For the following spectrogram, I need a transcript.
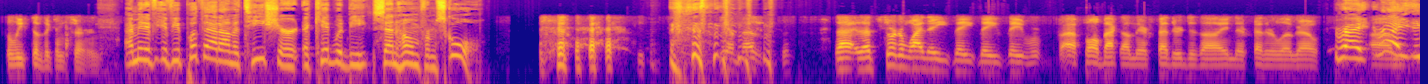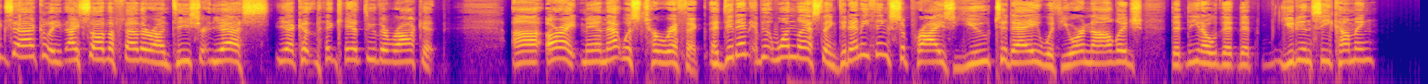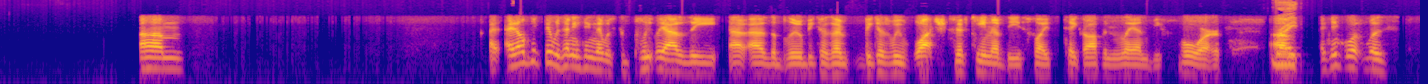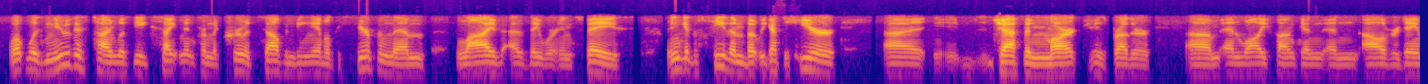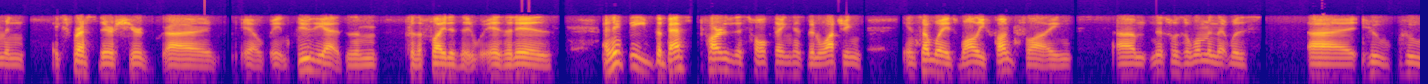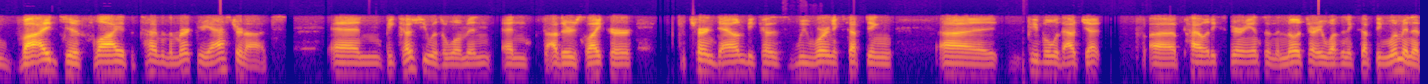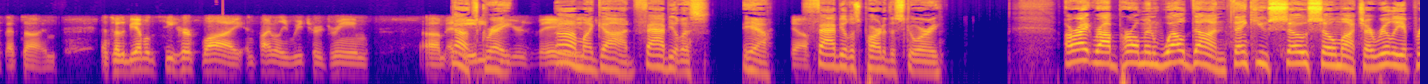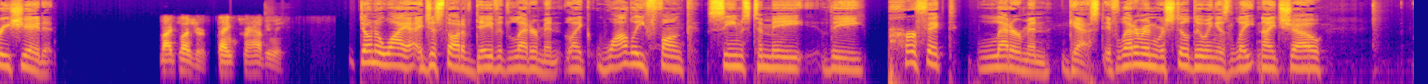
the least of the concerns. I mean, if if you put that on a T-shirt, a kid would be sent home from school. yeah, that, that, that's sort of why they they they they uh, fall back on their feather design, their feather logo. Right, um, right, exactly. I saw the feather on T-shirt. Yes, yeah, because they can't do the rocket. Uh, all right, man, that was terrific. Uh, did any, one last thing? Did anything surprise you today with your knowledge that you know that that you didn't see coming? Um, I, I don't think there was anything that was completely out of the out, out of the blue because I because we watched 15 of these flights take off and land before. Um, right. I think what was what was new this time was the excitement from the crew itself and being able to hear from them live as they were in space. Didn't get to see them, but we got to hear uh, Jeff and Mark, his brother, um, and Wally Funk and, and Oliver Daemen express their sheer uh, you know enthusiasm for the flight as it as it is. I think the the best part of this whole thing has been watching, in some ways, Wally Funk flying. Um, this was a woman that was uh, who who vied to fly at the time of the Mercury astronauts, and because she was a woman, and others like her turned down because we weren't accepting uh, people without jet uh, pilot experience, and the military wasn't accepting women at that time. And so to be able to see her fly and finally reach her dream um, at That's great. years of age. Oh my God, fabulous! Yeah. yeah, fabulous part of the story. All right, Rob Pearlman, well done. Thank you so so much. I really appreciate it. My pleasure. Thanks for having me. Don't know why I just thought of David Letterman. Like Wally Funk seems to me the perfect Letterman guest. If Letterman were still doing his late night show,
